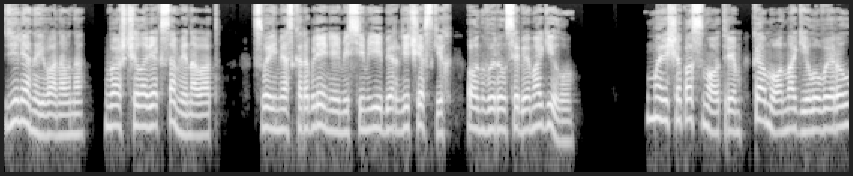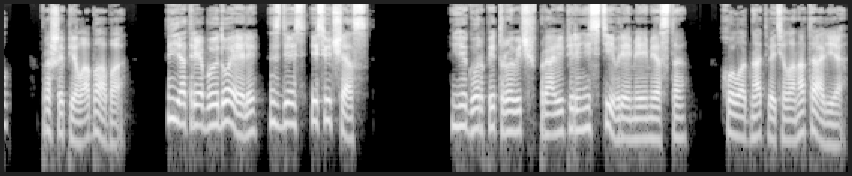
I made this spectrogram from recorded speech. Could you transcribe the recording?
«Елена Ивановна, ваш человек сам виноват. Своими оскорблениями семьи Бердичевских он вырыл себе могилу». «Мы еще посмотрим, кому он могилу вырыл», – прошипела баба. «Я требую дуэли, здесь и сейчас». «Егор Петрович вправе перенести время и место», – холодно ответила Наталья.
